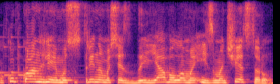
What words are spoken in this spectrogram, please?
У Кубку Англії ми зустрінемося з дияволами із Манчестеру.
